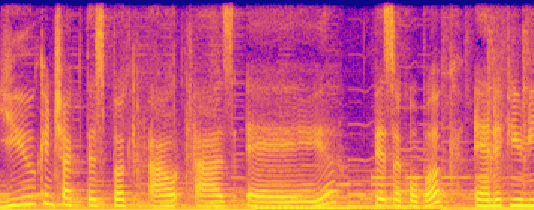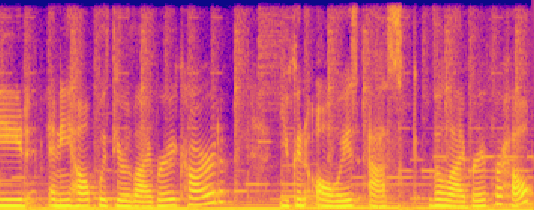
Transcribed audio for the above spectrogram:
You can check this book out as a physical book, and if you need any help with your library card, you can always ask the library for help.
